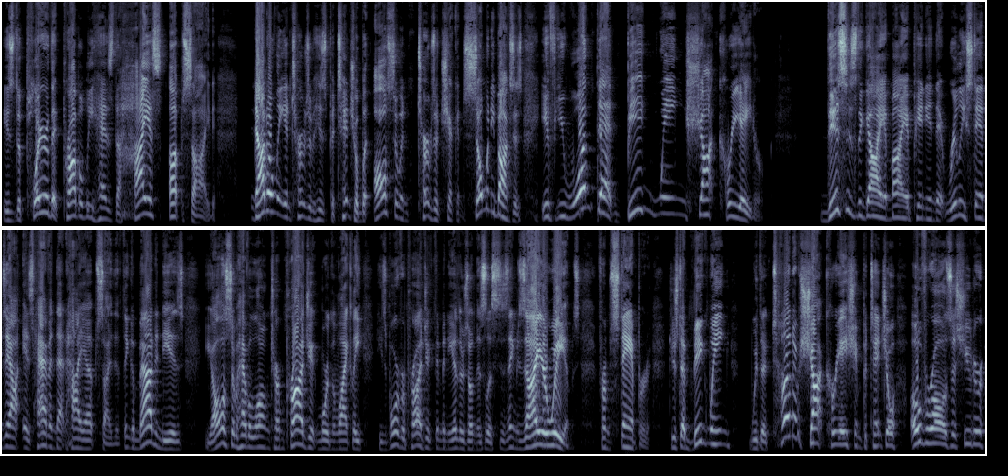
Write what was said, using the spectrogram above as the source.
is the player that probably has the highest upside not only in terms of his potential, but also in terms of checking so many boxes. If you want that big wing shot creator, this is the guy, in my opinion, that really stands out as having that high upside. The thing about it is, you also have a long term project, more than likely. He's more of a project than many others on this list. His name is Ziaire Williams from Stanford. Just a big wing with a ton of shot creation potential overall as a shooter,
